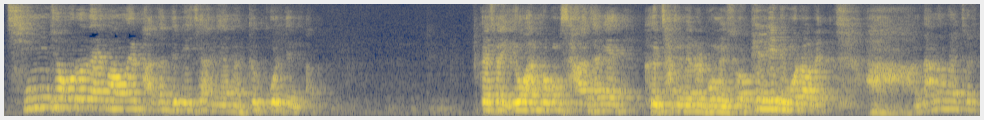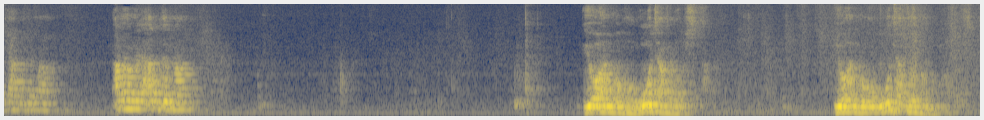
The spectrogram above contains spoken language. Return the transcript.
진정으로 내 마음에 받아들이지 아니하면 그 꼴된다. 그래서 요한복음 4장의 그 장면을 보면서 빌립이 뭐라 그래? 아, 나는 왜 저렇게 안 되나? 나는 왜안 되나? 요한복음 5장 봅시다. 요한복음 5장으로 넘어가겠습니다.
